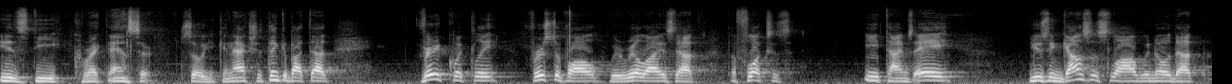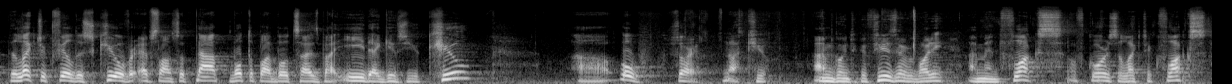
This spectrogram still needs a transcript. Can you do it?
is the correct answer. So you can actually think about that very quickly. First of all, we realize that the flux is E times A. Using Gauss's law, we know that the electric field is Q over epsilon sub naught. Multiply both sides by E, that gives you Q uh, oh, sorry, not Q. I'm going to confuse everybody. I meant flux, of course, electric flux.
